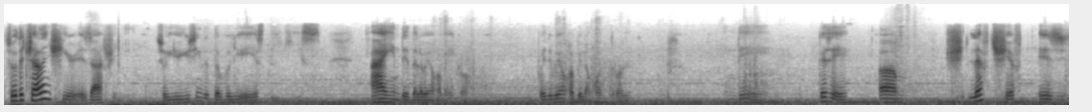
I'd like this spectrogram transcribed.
So the challenge here is actually, so you're using the WASD keys. Ay, hindi. Dalawa yung kamay ko. Pwede ba yung kabilang control? Hindi eh. Kasi, um, sh- left shift is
